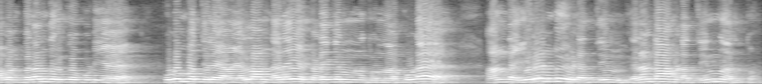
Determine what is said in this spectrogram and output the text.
அவன் பிறந்திருக்கக்கூடிய குடும்பத்திலே அவன் எல்லாம் நிறைய கிடைக்கணும்னு சொன்னா கூட அந்த இரண்டு இடத்தின் இரண்டாம் இடத்தின் அர்த்தம்.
